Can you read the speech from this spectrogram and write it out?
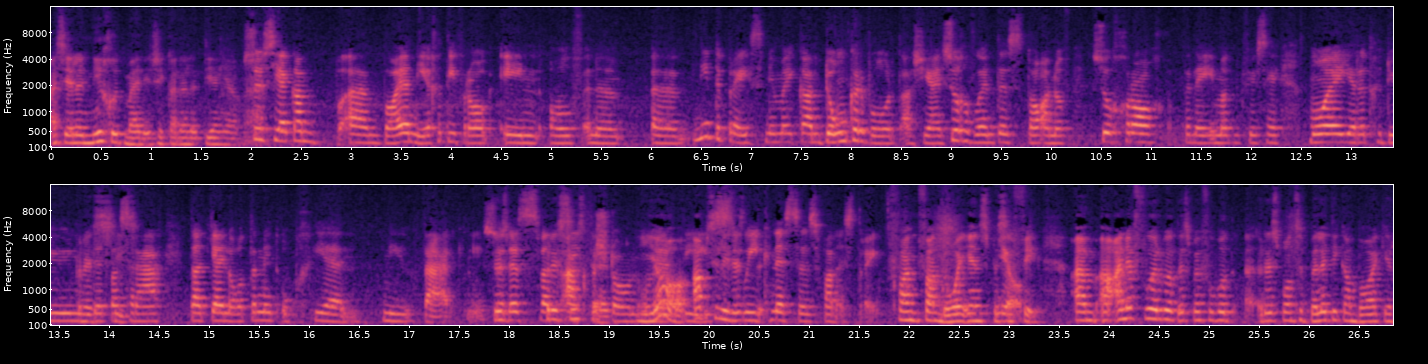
As jy hulle nie goed manage, nie, kan hulle teen jou werk. Soos jy kan um, baie negatief raak en half in 'n uh nie depressie nie, maar jy kan donker word as jy so gewoond is daaraan of so graag wil hê iemand moet vir jou sê, "Mooi, jy het dit gedoen, dit was Precies. reg," dat jy later net opgee en nie werk nie. So Dis dis wat precies ek dit. verstaan onder Ja, die absoluut, weaknesses van 'n strength. van van daai een spesifiek. Ja. Um 'n ander voorbeeld is byvoorbeeld uh, responsibility kan baie keer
